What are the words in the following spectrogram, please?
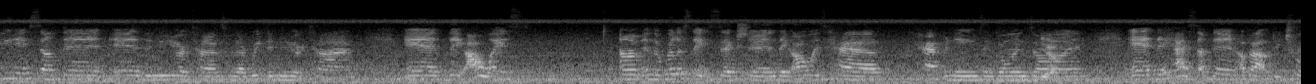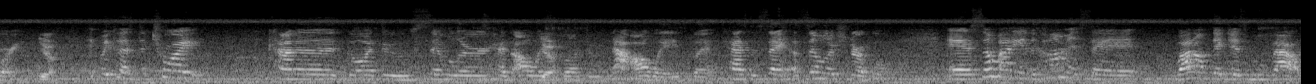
reading something in the New York Times because I read the New York Times, and they always, um, in the real estate section, they always have happenings and goings on. Yeah. And they had something about Detroit Yeah. because Detroit kind of is going through similar has always Yeah. gone through not always but has the same a similar struggle and somebody in the comments said why don't they just move out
